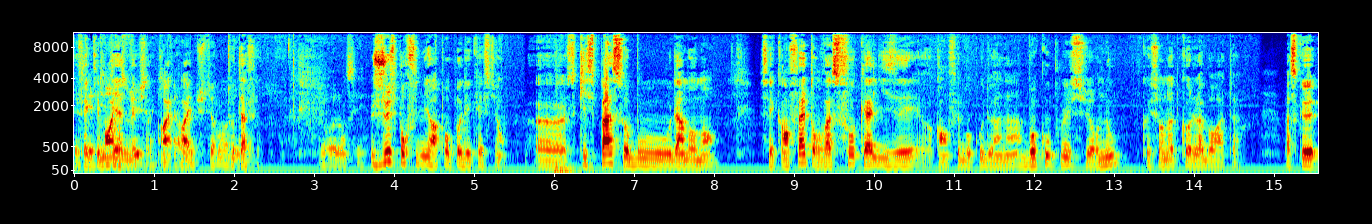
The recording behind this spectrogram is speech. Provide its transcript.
effectivement, il y a une méthode. ouais, justement tout à fait. De relancer. Juste pour finir à propos des questions, euh, ce qui se passe au bout d'un moment, c'est qu'en fait, on va se focaliser, quand on fait beaucoup de 1 à 1, beaucoup plus sur nous que sur notre collaborateur. Parce que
